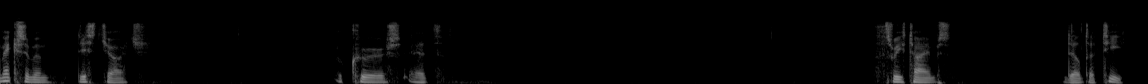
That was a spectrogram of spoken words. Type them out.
Maximum discharge occurs at three times delta t.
